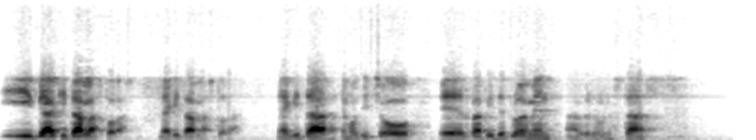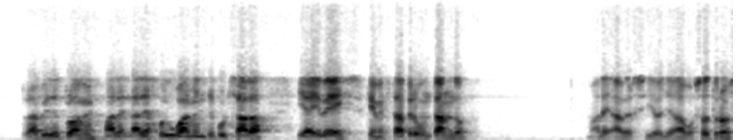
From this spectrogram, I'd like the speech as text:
Y voy a quitarlas todas, voy a quitarlas todas. Voy a quitar, hemos dicho el Rapid Deployment, a ver dónde estás. Rapid Deployment, ¿vale? La dejo igualmente pulsada y ahí veis que me está preguntando, ¿vale? A ver si os llega a vosotros.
